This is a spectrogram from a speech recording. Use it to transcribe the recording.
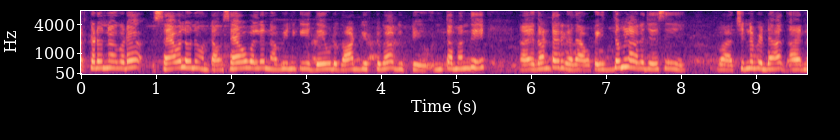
ఎక్కడున్నా కూడా సేవలోనే ఉంటాం. సేవ వల్లే నవీన్కి దేవుడు గాడ్ గిఫ్ట్గా గిఫ్ట్ ఇంతమంది ఆ, ఇది అంటారు కదా ఒక యుద్ధంలాగా చేసి చిన్న బిడ్డ ఆయన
